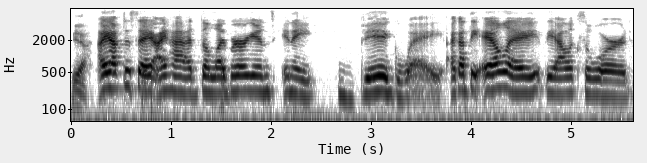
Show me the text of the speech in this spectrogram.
Yeah. I have to say, I had the librarians in a big way. I got the ALA, the Alex Award,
